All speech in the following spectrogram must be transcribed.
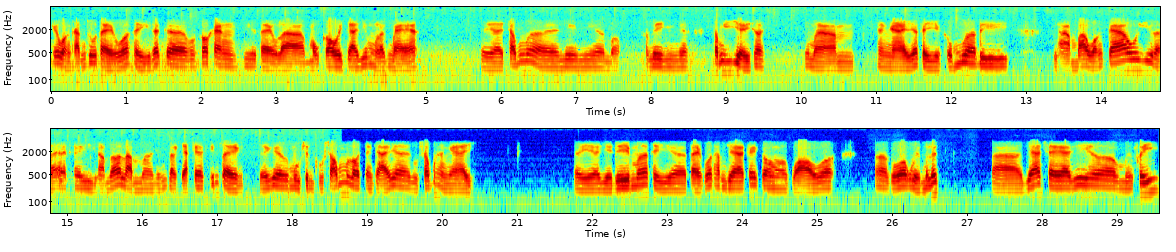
cái hoàn cảnh của Tèo á, thì rất ờ, khó khăn. Như Tèo là một côi cha với một lẫn mẹ. Thì ờ, sống ờ, như, như một thanh niên sống với gì thôi. Nhưng mà hàng ngày thì cũng đi làm bao quảng cáo với lại thì làm đó làm những việc chặt kiếm tiền để mưu sinh cuộc sống lo trang trải cuộc sống hàng ngày. Thì về đêm thì tèo có tham gia cái câu bộ của huyện Mỹ Lích là giá xe với ờ, miễn phí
